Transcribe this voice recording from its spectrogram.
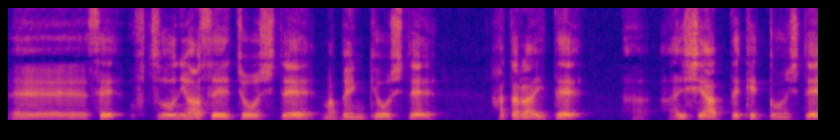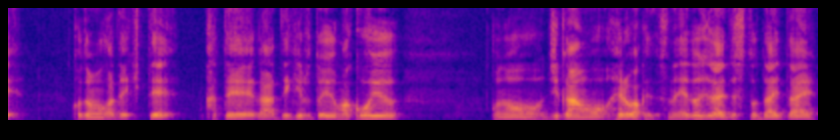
えー、普通には成長して、まあ、勉強して働いて愛し合って結婚して子供ができて家庭ができるという、まあ、こういうこの時間を経るわけですね。江戸時代ですと大体、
